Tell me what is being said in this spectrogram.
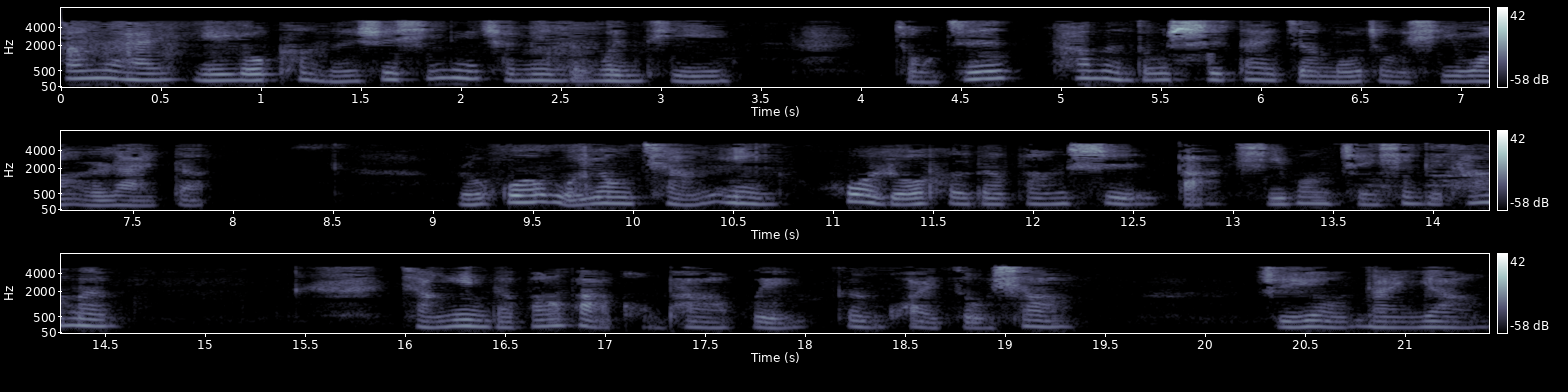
当然，也有可能是心灵层面的问题。总之，他们都是带着某种希望而来的。如果我用强硬或柔和的方式把希望呈现给他们，强硬的方法恐怕会更快奏效。只有那样，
